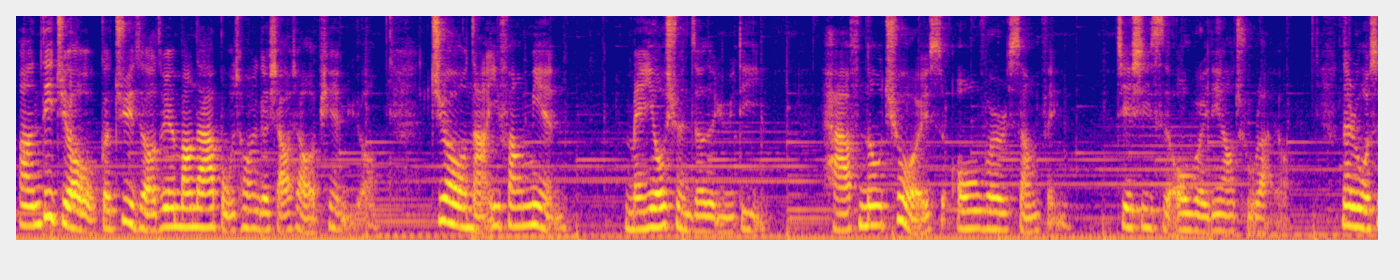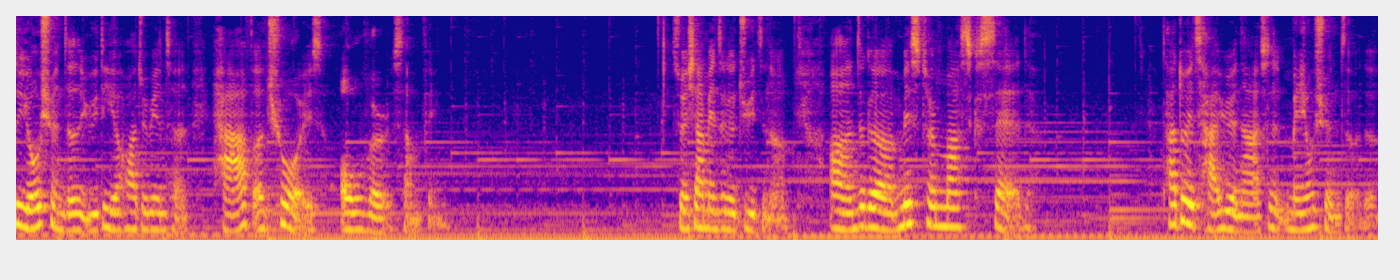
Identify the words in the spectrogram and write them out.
嗯，第九个句子哦，这边帮大家补充一个小小的片语哦，就哪一方面没有选择的余地，have no choice over something，介系词 over 一定要出来哦。那如果是有选择的余地的话，就变成 have a choice over something。 所以下面这个句子呢，嗯，这个 Mr. Musk said，他对裁员啊是没有选择的。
